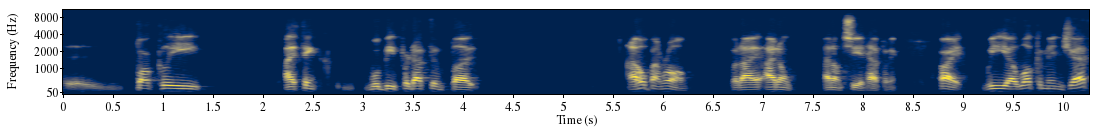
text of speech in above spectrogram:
Uh, Barkley, I think, will be productive, but I hope I'm wrong. But I, I don't, I don't see it happening. All right, we uh, welcome in Jeff.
